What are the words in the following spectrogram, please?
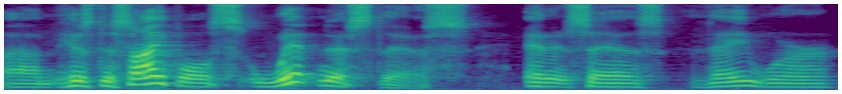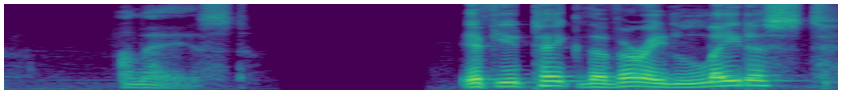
Um, his disciples witnessed this, and it says they were amazed. If you take the very latest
